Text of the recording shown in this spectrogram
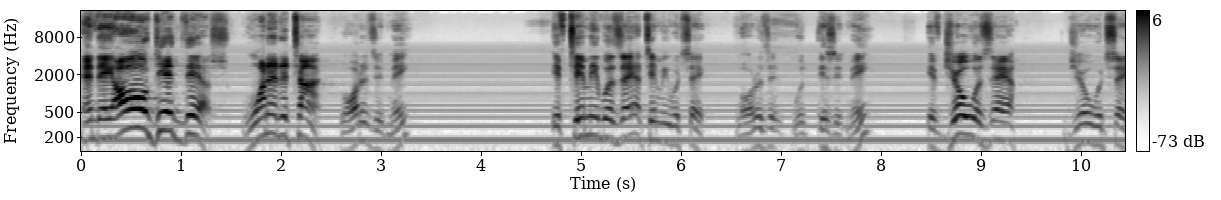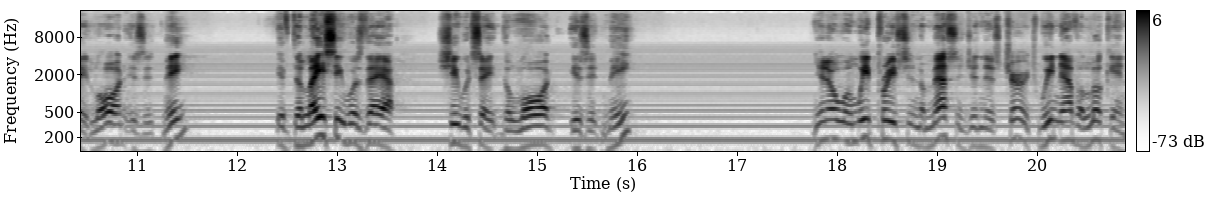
And they all did this one at a time. Lord, is it me? If Timmy was there, Timmy would say, Lord, is it, is it me? If Joe was there, Joe would say, Lord, is it me? If DeLacy was there, she would say, The Lord, is it me? You know, when we preach in the message in this church, we never looking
